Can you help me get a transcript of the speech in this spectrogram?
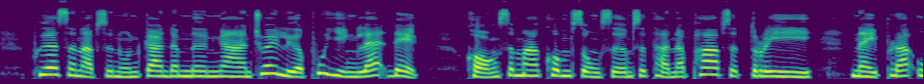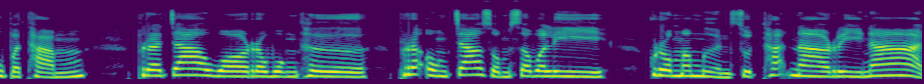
ๆ เพื่อสนับสนุนการดำเนินงานช่วยเหลือผู้หญิงและเด็ก ของสมาคมส่งเสริมสถานภาพสตรี ในพระอุปถัมภ์พระเจ้าวรวงเธอ พระองค์เจ้าสมสวลี กรมหมื่นสุทธนารีนาถ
